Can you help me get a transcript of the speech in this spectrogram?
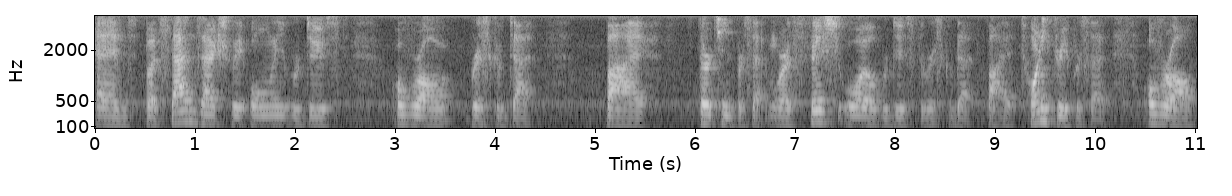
and but statins actually only reduced overall risk of death by 13%, whereas fish oil reduced the risk of death by 23% overall.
